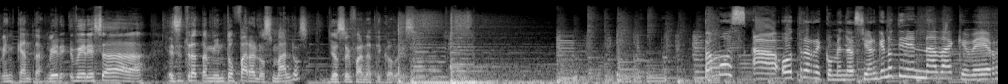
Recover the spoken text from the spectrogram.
Me encanta ver, ver esa, ese tratamiento para los malos. Yo soy fanático de eso. Vamos a otra recomendación que no tiene nada que ver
